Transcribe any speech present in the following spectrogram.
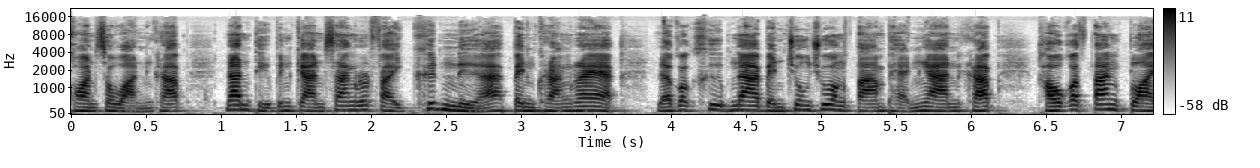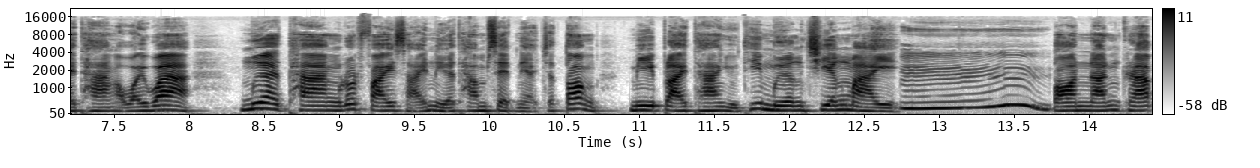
ครสวรรค์ครับ นั่นถือเป็นการสร้างรถไฟขึ้นเหนือเป็นครั้งแรก แล้วก็คืบหน้าเป็นช่วงๆตามแผนงานครับเขาก็ตั้งปลายทางเอาไว้ว่าเมื่อทางรถไฟสายเหนือทำเสร็จเนี่ยจะต้องมีปลายทางอยู่ที่เมืองเชียงใหม่อ ตอนนั้นครับ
